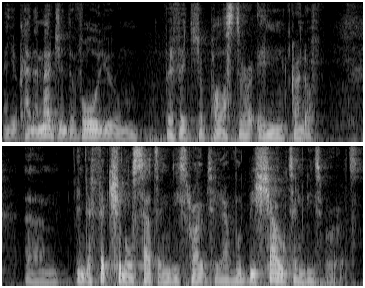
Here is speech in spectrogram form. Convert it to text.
And you can imagine the volume with which the pastor, in kind of um, in the fictional setting described here, would be shouting these words.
